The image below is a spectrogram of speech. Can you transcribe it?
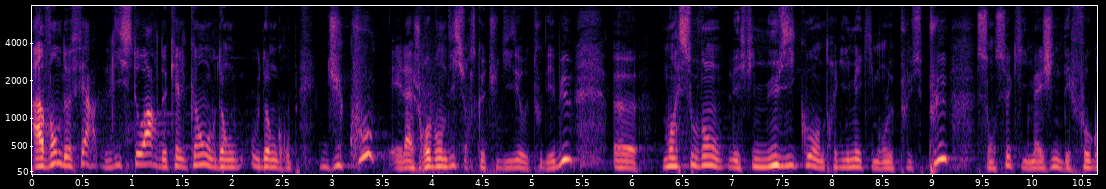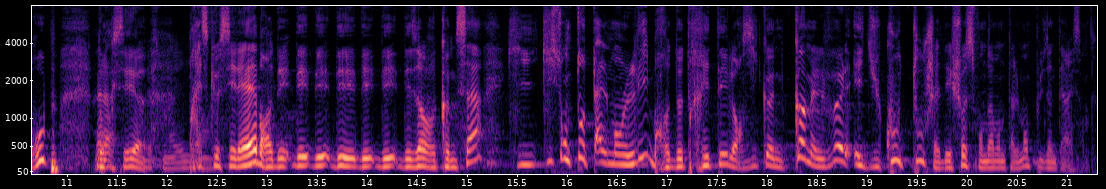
avant de faire l'histoire de quelqu'un ou d'un ou d'un groupe. Du coup, et là je rebondis sur ce que tu disais au tout début, euh, moi souvent les films musicaux entre guillemets qui m'ont le plus plu sont ceux qui imaginent des faux groupes. Voilà. Donc c'est euh, dit, presque célèbres, des, des, des, des, des, des- des œuvres comme ça, qui, qui sont totalement libres de traiter leurs icônes comme elles veulent et du coup touchent à des choses fondamentalement plus intéressantes.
